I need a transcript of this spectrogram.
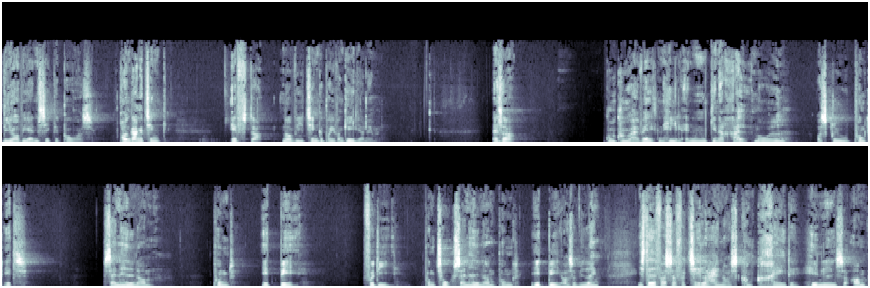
lige op i ansigtet på os. Prøv en gang at tænke efter, når vi tænker på evangelierne. Altså, Gud kunne jo have valgt en helt anden generel måde at skrive punkt 1, sandheden om, punkt 1b, fordi punkt 2, sandheden om punkt 1b og så videre. Ikke? I stedet for så fortæller han os konkrete hændelser om,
